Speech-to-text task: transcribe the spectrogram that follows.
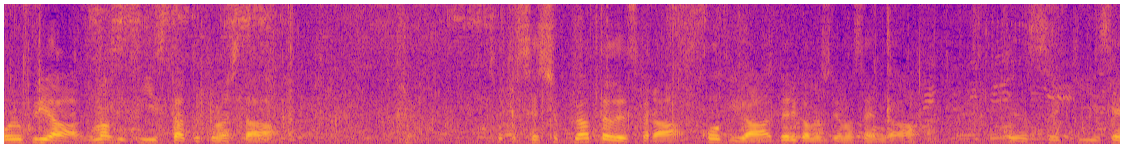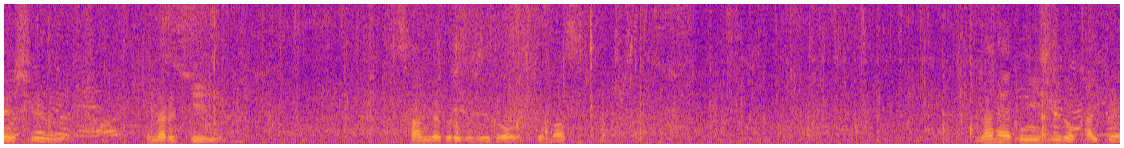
オールクリアうまくいいスタートきました。ちょっと接触があったようですから抗議が出るかもしれませんが、えー鈴木選手ペナルティー360度してます。720度回転。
